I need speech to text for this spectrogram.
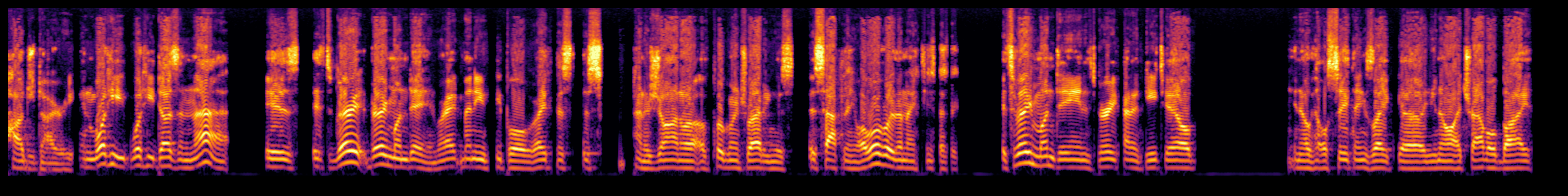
Hajj diary, and what he what he does in that is it's very very mundane, right? Many people, right? This this kind of genre of pilgrimage writing is is happening all over the 19th century. It's very mundane. It's very kind of detailed. You know, he'll say things like, uh, you know, I traveled by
